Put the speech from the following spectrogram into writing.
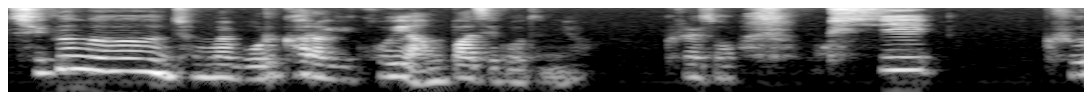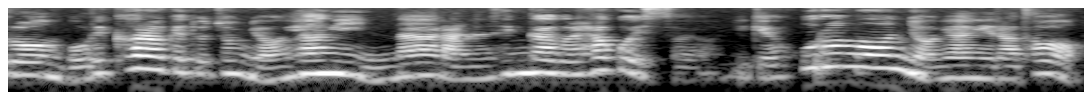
지금은 정말 머리카락이 거의 안 빠지거든요. 그래서 혹시 그런 머리카락에도 좀 영향이 있나라는 생각을 하고 있어요. 이게 호르몬 영향이라서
